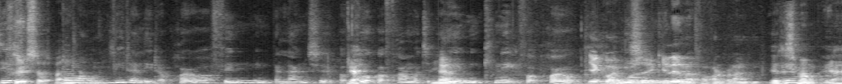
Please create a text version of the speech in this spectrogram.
Det Jeg føles også bare helt anderledes. vidderligt og prøver at finde min balance og Ja. ja. vugger frem og tilbage Ja. i min knæ for at prøve. Jeg går imod Ligesom- ligesom... gelænder for at holde balancen. Ja, det er som om, ja,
